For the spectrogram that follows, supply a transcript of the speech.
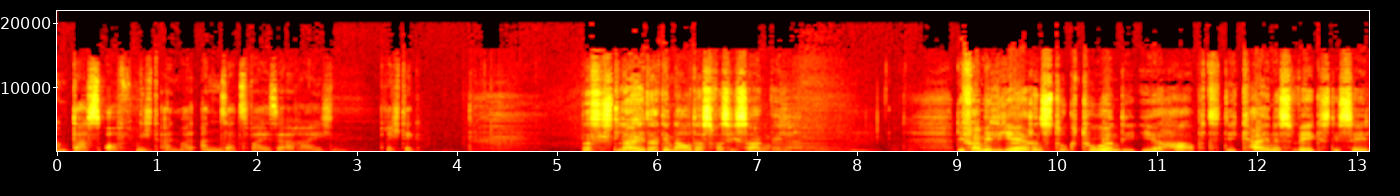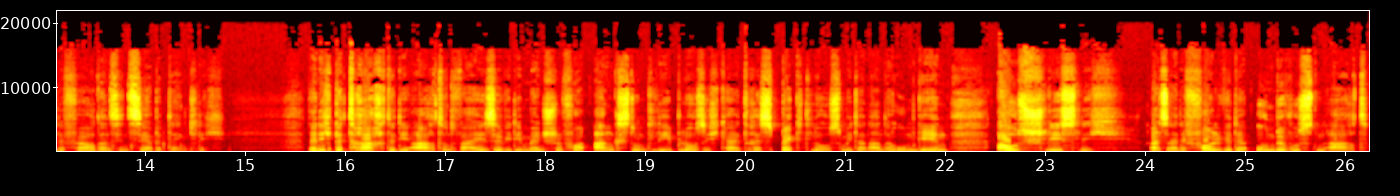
und das oft nicht einmal ansatzweise erreichen. Richtig? Das ist leider genau das, was ich sagen will. Die familiären Strukturen, die ihr habt, die keineswegs die Seele fördern, sind sehr bedenklich. Denn ich betrachte die Art und Weise, wie die Menschen vor Angst und Lieblosigkeit respektlos miteinander umgehen, ausschließlich als eine Folge der unbewussten Art,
